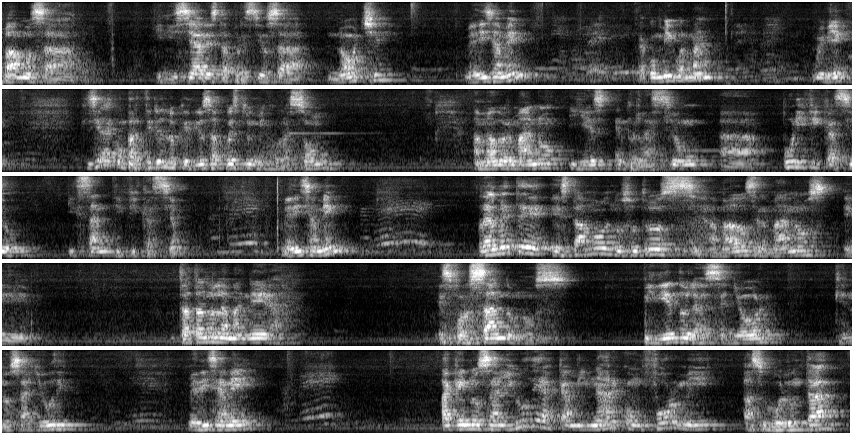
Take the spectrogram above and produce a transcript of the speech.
Vamos a iniciar esta preciosa noche. ¿Me dice amén? ¿Está conmigo, hermano? Muy bien. Quisiera compartirles lo que Dios ha puesto en mi corazón, amado hermano, y es en relación a purificación y santificación. ¿Me dice amén? Realmente estamos nosotros, amados hermanos, eh, tratando la manera, esforzándonos, pidiéndole al Señor que nos ayude. Me dice amén. A que nos ayude a caminar conforme a su voluntad.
